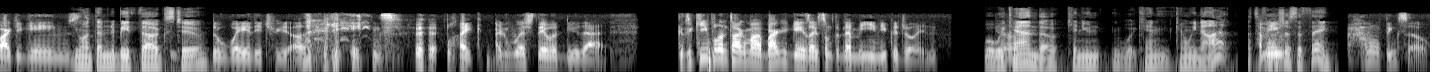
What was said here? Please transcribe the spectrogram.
biker gangs You want them to be thugs too? the way they treat other gangs. like, I wish they would do that. Because you keep on talking about biker gangs like something that me and you could join. Well, we Yeah. can though. Can you? w- Can can we not? That's I mean- just the thing. I don't think so.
